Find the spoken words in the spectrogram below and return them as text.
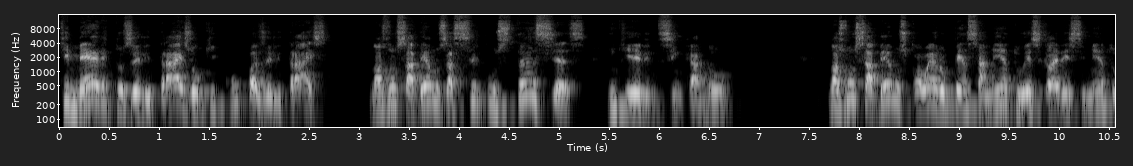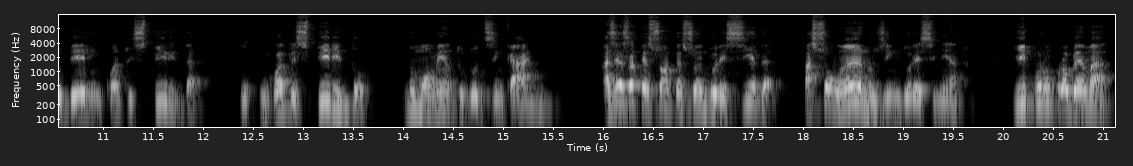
que méritos ele traz ou que culpas ele traz. Nós não sabemos as circunstâncias em que ele desencarnou. Nós não sabemos qual era o pensamento, o esclarecimento dele enquanto espírita, enquanto espírito, no momento do desencarne. Às vezes a pessoa é uma pessoa endurecida, passou anos em endurecimento e por um problema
